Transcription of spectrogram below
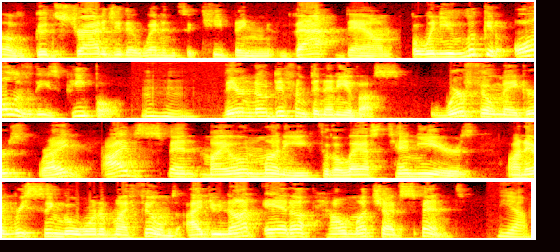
of good strategy that went into keeping that down. But when you look at all of these people, Mm-hmm. they're no different than any of us. We're filmmakers, right? I've spent my own money for the last 10 years on every single one of my films. I do not add up how much I've spent Yeah.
